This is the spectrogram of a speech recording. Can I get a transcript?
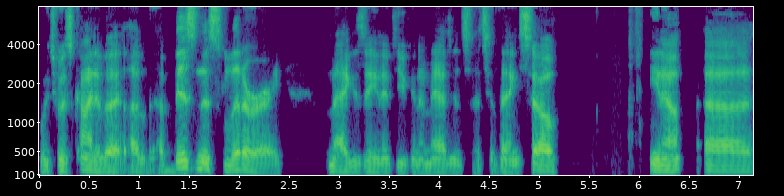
which was kind of a, a, a business literary magazine, if you can imagine such a thing. So, you know, uh,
